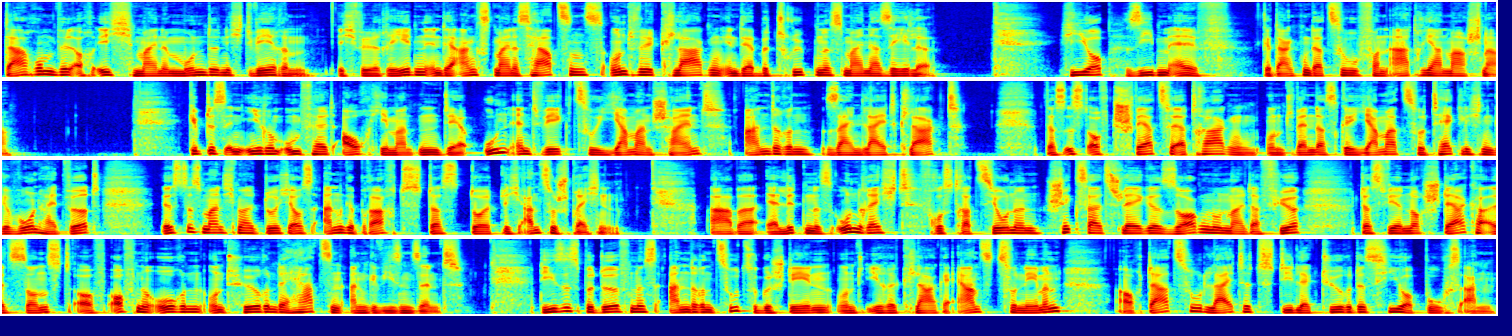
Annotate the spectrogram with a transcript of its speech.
Darum will auch ich meinem Munde nicht wehren. Ich will reden in der Angst meines Herzens und will klagen in der Betrübnis meiner Seele. Hiob 7.11. Gedanken dazu von Adrian Marschner. Gibt es in Ihrem Umfeld auch jemanden, der unentwegt zu jammern scheint, anderen sein Leid klagt? Das ist oft schwer zu ertragen und wenn das Gejammer zur täglichen Gewohnheit wird, ist es manchmal durchaus angebracht, das deutlich anzusprechen. Aber erlittenes Unrecht, Frustrationen, Schicksalsschläge sorgen nun mal dafür, dass wir noch stärker als sonst auf offene Ohren und hörende Herzen angewiesen sind. Dieses Bedürfnis anderen zuzugestehen und ihre Klage ernst zu nehmen, auch dazu leitet die Lektüre des Hiob-Buchs an.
